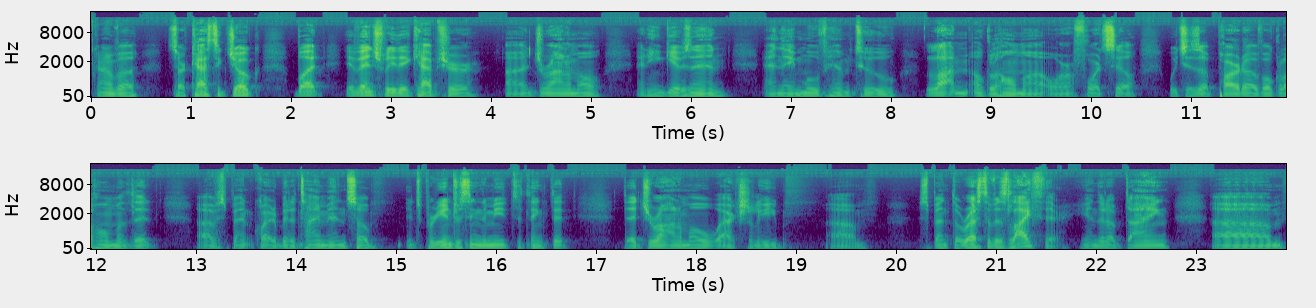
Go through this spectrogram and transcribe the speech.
kind of a sarcastic joke but eventually they capture uh, Geronimo and he gives in and they move him to Lawton, Oklahoma, or Fort Sill, which is a part of Oklahoma that I've spent quite a bit of time in. So it's pretty interesting to me to think that that Geronimo actually um, spent the rest of his life there. He ended up dying um,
